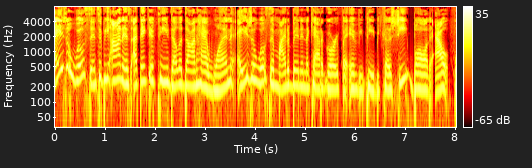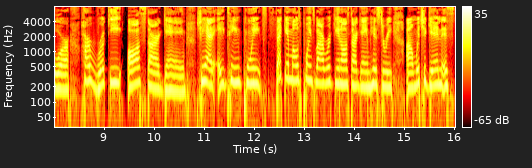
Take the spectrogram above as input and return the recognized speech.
A'ja Wilson, to be honest, I think if Team Delle Donne had won, A'ja Wilson might have been in the category for MVP because she balled out for her rookie all-star game. She had 18 points, second most points by a rookie in all-star game history, um, which again is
